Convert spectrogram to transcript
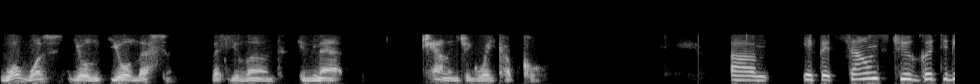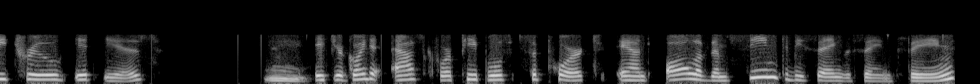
What was your your lesson that you learned in that challenging wake up call? Um, if it sounds too good to be true, it is. Mm. If you're going to ask for people's support and all of them seem to be saying the same thing,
